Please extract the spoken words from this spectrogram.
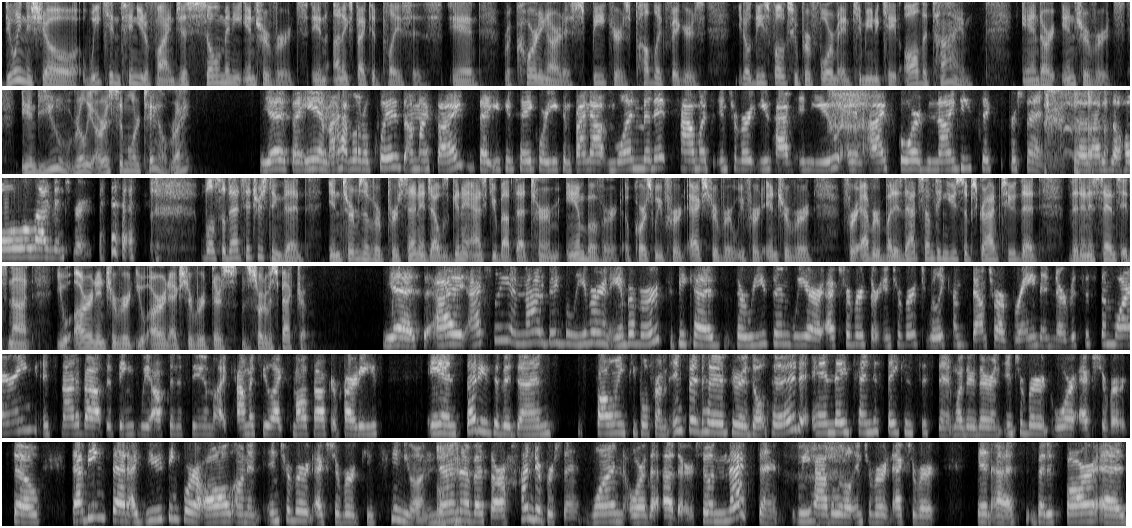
doing the show, we continue to find just so many introverts in unexpected places and recording artists, speakers, public figures. You know, these folks who perform and communicate all the time and are introverts. And you really are a similar tale, right? Yes, I am. I have a little quiz on my site that you can take where you can find out in one minute how much introvert you have in you, and I scored 96%. So that is a whole lot of introvert. Well, so that's interesting then. In terms of a percentage, I was going to ask you about that term, ambivert. Of course, we've heard extrovert, we've heard introvert forever, but is that something you subscribe to that that in a sense it's not you are an introvert, you are an extrovert, there's sort of a spectrum. Yes, I actually am not a big believer in ambiverts because the reason we are extroverts or introverts really comes down to our brain and nervous system wiring. It's not about the things we often assume, like how much you like small talk or parties. And studies have been done following people from infanthood through adulthood, and they tend to stay consistent whether they're an introvert or extrovert. So, that being said, I do think we're all on an introvert extrovert continuum. None Okay. of us are 100% one or the other. So, in that sense, we have a little introvert and extrovert in us. But as far as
